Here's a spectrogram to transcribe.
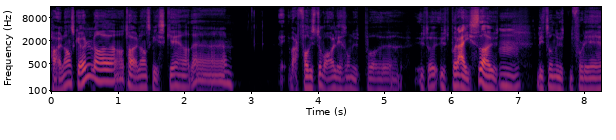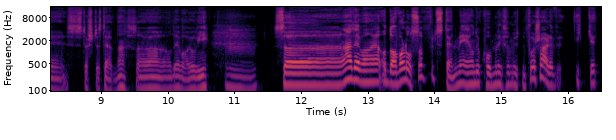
thailandsk øl og, og thailandsk whisky. Og det, I hvert fall hvis du var litt sånn ut på, ut, ut på reise, da, ut, Mm. litt sånn utenfor de største stedene. Så, og det var jo vi. Mm. Så, nei, det var, og da var det også fullstendig med en gang du kommer liksom utenfor, så er det ikke et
